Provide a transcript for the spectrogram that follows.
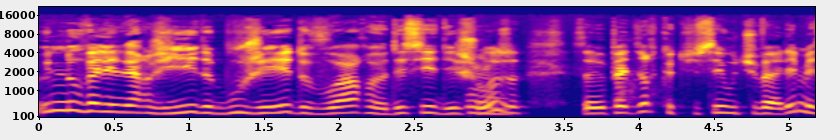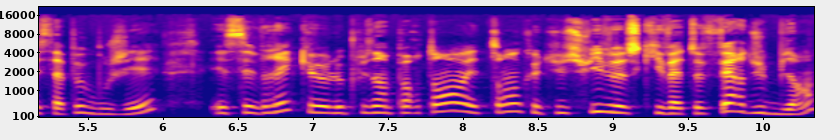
une nouvelle énergie, de bouger, de voir, euh, d'essayer des choses. Mhm. Ça ne veut pas dire que tu sais où tu vas aller, mais ça peut bouger. Et c'est vrai que le plus important étant que tu suives ce qui va te faire du bien.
